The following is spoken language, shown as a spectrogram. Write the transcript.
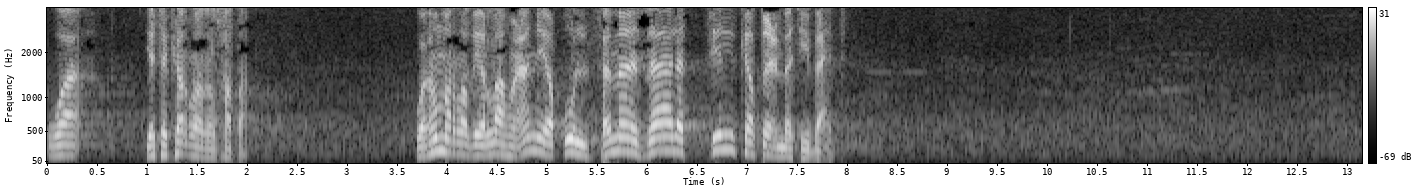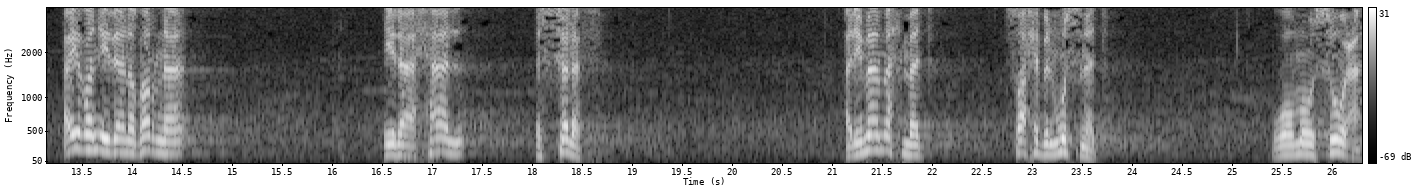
ويتكرر الخطأ. وعمر رضي الله عنه يقول فما زالت تلك طعمتي بعد. أيضا إذا نظرنا إلى حال السلف. الإمام أحمد صاحب المسند وموسوعة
